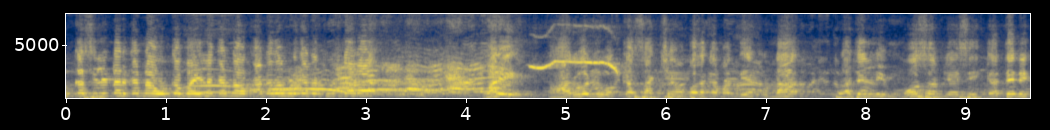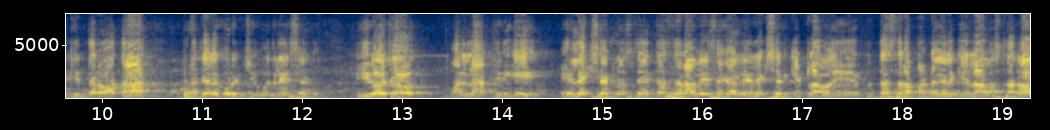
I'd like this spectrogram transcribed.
ఒక్క సిలిండర్ కన్నా ఒక్క మహిళ కన్నా ఒక అన్నదమ్ముడి కన్నా చూస్తారా మరి ఆ రోజు ఒక్క సంక్షేమ పథకం అందియకుండా ప్రజల్ని మోసం చేసి గద్దెనెక్కిన తర్వాత ప్రజల గురించి వదిలేశాడు. ఈరోజు మళ్ళా తిరిగి ఎలక్షన్లు వస్తే దసరా వేషగాళ్ళు ఎలక్షన్కి ఎట్లా దసరా పండుగలకి ఎలా వస్తారో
